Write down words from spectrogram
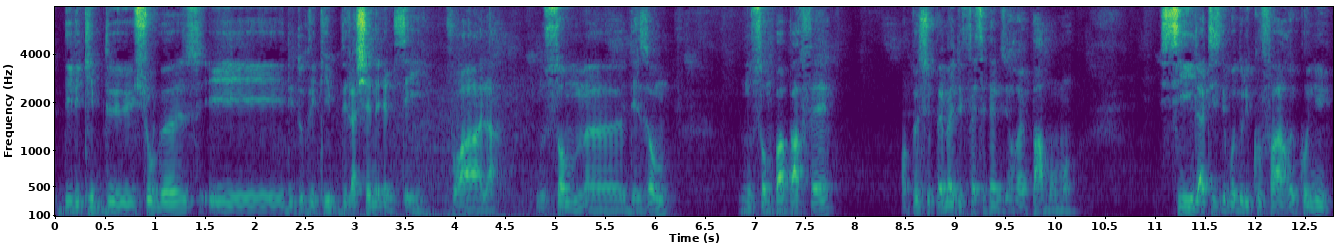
de l'équipe de Showbuzz et de toute l'équipe de la chaîne NCI. Voilà, nous sommes euh, des hommes, nous ne sommes pas parfaits. On peut se permettre de faire certaines erreurs par moment. Si l'artiste de Bordeaux Kofa a reconnu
